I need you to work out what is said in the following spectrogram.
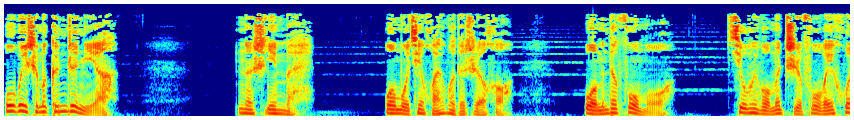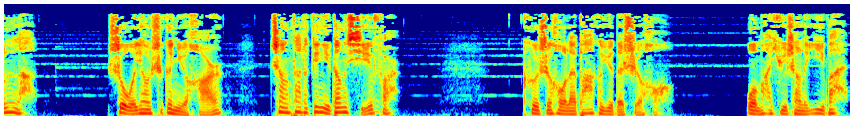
我为什么跟着你啊？那是因为，我母亲怀我的时候，我们的父母就为我们指腹为婚了，说我要是个女孩，长大了给你当媳妇儿。可是后来八个月的时候，我妈遇上了意外，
